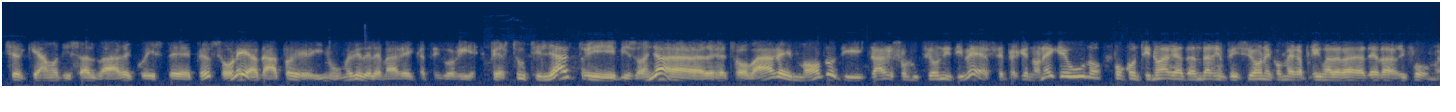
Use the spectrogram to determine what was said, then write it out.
cerchiamo di salvare queste persone e ha dato i numeri delle varie categorie. Per tutti gli altri bisogna eh, trovare il modo di dare soluzioni diverse, perché non è che uno può continuare ad andare in pensione come era prima della, della riforma.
